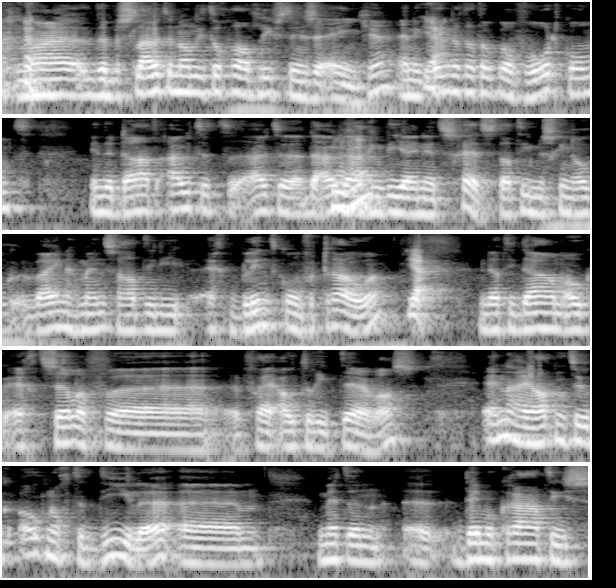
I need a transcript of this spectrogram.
maar de besluiten nam hij toch wel het liefst in zijn eentje. En ik ja. denk dat dat ook wel voortkomt inderdaad uit, het, uit de, de uitdaging mm -hmm. die jij net schetst. Dat hij misschien ook weinig mensen had die hij echt blind kon vertrouwen. Ja. En dat hij daarom ook echt zelf uh, vrij autoritair was. En hij had natuurlijk ook nog te dealen uh, met een uh, democratisch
